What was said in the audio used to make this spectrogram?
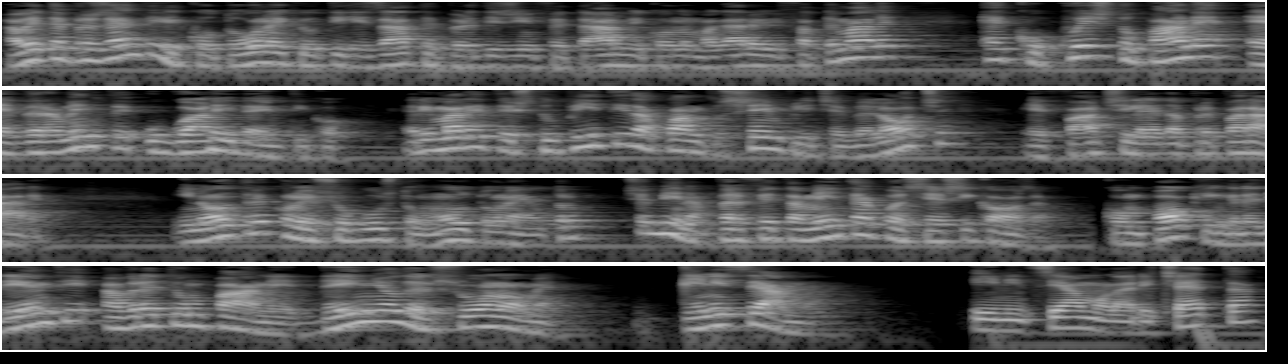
Avete presente il cotone che utilizzate per disinfettarvi quando magari vi fate male? Ecco, questo pane è veramente uguale identico. Rimarrete stupiti da quanto semplice, veloce e facile è da preparare. Inoltre, con il suo gusto molto neutro, si abbina perfettamente a qualsiasi cosa. Con pochi ingredienti avrete un pane degno del suo nome. Iniziamo! Iniziamo la ricetta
